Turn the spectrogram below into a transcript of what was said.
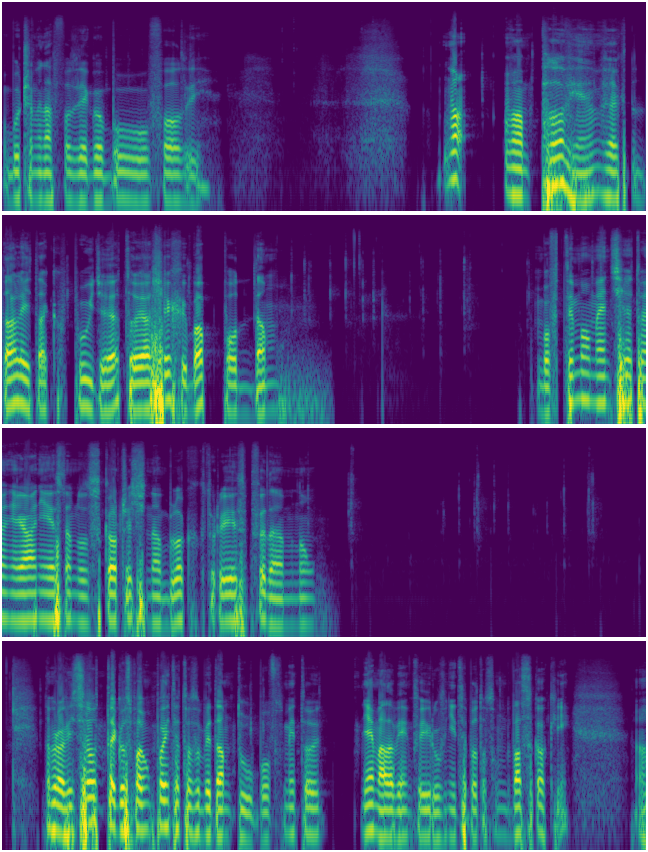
obuczymy na Fozziego, bu, Fozzy. No, wam powiem, że jak dalej tak pójdzie, to ja się chyba poddam. Bo w tym momencie to ja nie jestem doskoczyć na blok, który jest przede mną. Dobra, wiecie co? Tego spawn pointa to sobie dam tu, bo w sumie to nie ma większej różnicy, bo to są dwa skoki. A,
